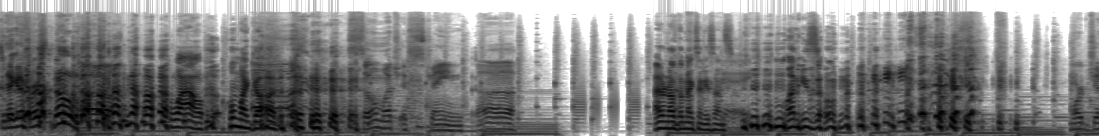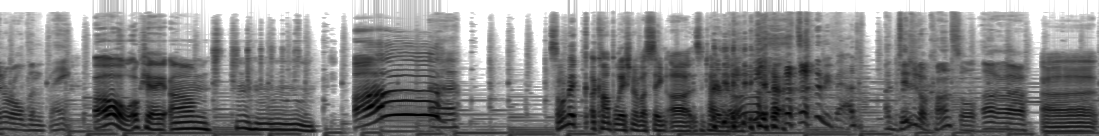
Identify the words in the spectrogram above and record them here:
Did I get it first? No. uh, no. Wow. Oh my god. so much exchange. Uh, I don't know if that makes any sense. Okay. Money zone. More general than bank. oh, okay. Um. hmm Uh, Uh, Someone make a compilation of us saying uh this entire video. yeah. it's gonna be bad. A digital console. Uh, uh, Nick,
